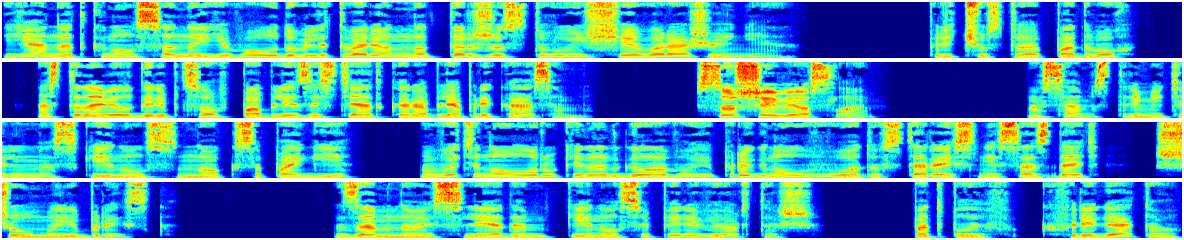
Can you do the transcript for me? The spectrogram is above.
я наткнулся на его удовлетворенно торжествующее выражение. Предчувствуя подвох, остановил гребцов поблизости от корабля приказом. «Суши весла!» А сам стремительно скинул с ног сапоги, вытянул руки над головой и прыгнул в воду, стараясь не создать шума и брызг. За мной следом кинулся перевертыш. Подплыв к фрегату,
